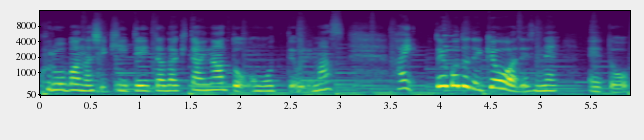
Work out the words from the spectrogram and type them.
苦労話聞いていただきたいなと思っております。はいということで今日はですねえっ、ー、と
